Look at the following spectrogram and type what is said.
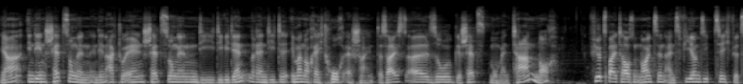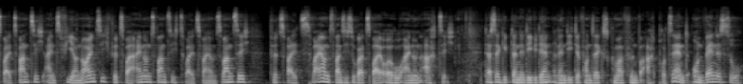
ja, in den Schätzungen, in den aktuellen Schätzungen die Dividendenrendite immer noch recht hoch erscheint. Das heißt also geschätzt momentan noch für 2019 1,74, für 2020 1,94, für 2021 2,22, für 2022 sogar 2,81 Euro. Das ergibt eine Dividendenrendite von 6,58 Prozent. Und wenn es so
